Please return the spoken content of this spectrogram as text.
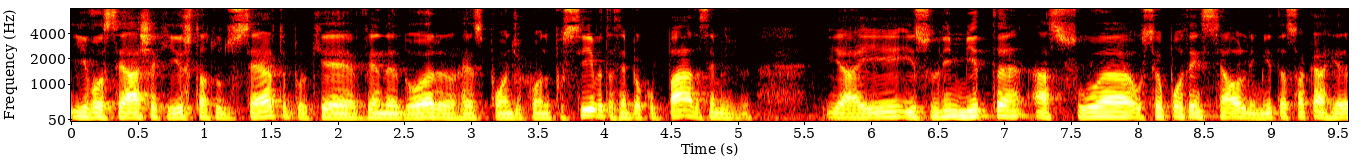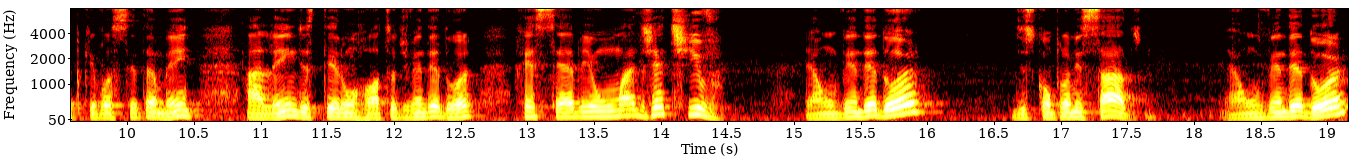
e você acha que isso está tudo certo porque vendedor responde quando possível, está sempre ocupado, sempre e aí isso limita a sua, o seu potencial, limita a sua carreira, porque você também, além de ter um rótulo de vendedor, recebe um adjetivo. É um vendedor descompromissado. É um vendedor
